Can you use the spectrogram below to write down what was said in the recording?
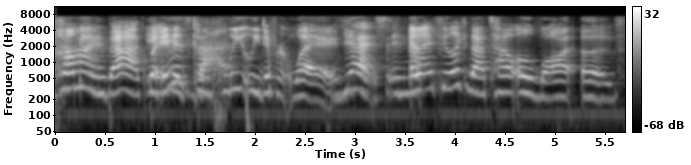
coming time, back, but it in a that. completely different way. Yes, and, And I feel like that's how a lot of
